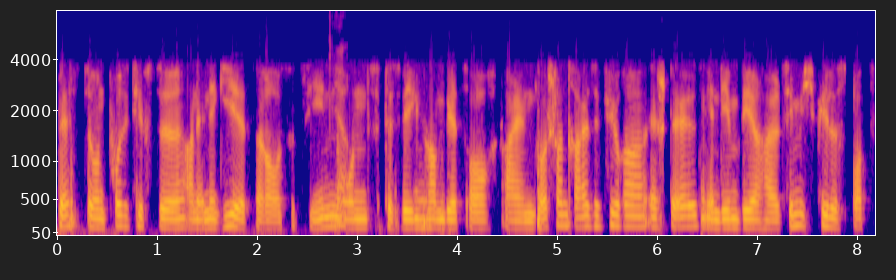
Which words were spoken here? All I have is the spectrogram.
Beste und Positivste an Energie jetzt daraus zu ziehen. Ja. Und deswegen haben wir jetzt auch einen Deutschlandreiseführer erstellt, in dem wir halt ziemlich viele Spots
